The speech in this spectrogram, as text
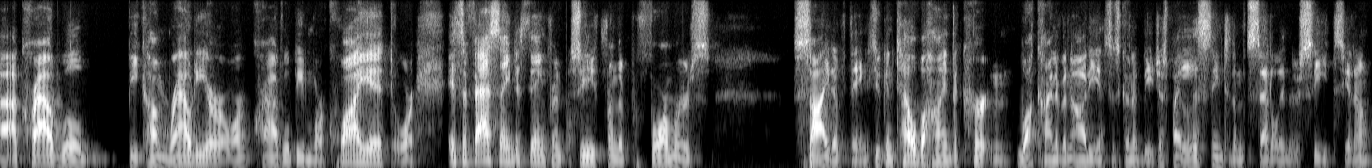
a crowd will become rowdier, or a crowd will be more quiet. Or it's a fascinating thing from see from the performers side of things. You can tell behind the curtain what kind of an audience is going to be just by listening to them settle in their seats. You know,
